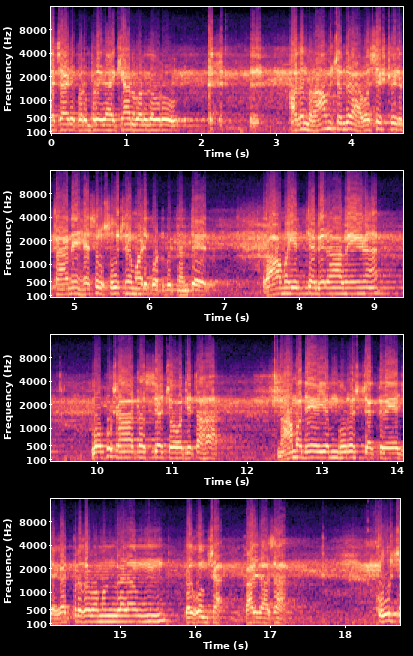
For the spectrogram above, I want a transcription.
ಆಚಾರ್ಯ ಪರಂಪರೆ ವ್ಯಾಖ್ಯಾನ ಬರೆದವರು. ಅದನ್ನು ರಾಮಚಂದ್ರ ವಸಿಷ್ಠರಿಗೆ ತಾನೇ ಹೆಸರು ಸೂಚನೆ ಮಾಡಿ ಕೊಟ್ಬಿಟ್ಟಂತೆ ರಾಮಯತ್ಯ ವಿರಾಮೇಣ ವಪುಷಾ ತಸ್ಯ ಚೋದಿತ. ನಾಮಧೇಯಂ ಗುರುಶ್ಚಕ್ರೆ ಜಗತ್ಪ್ರಸವ ಮಂಗಳಂ ರಘುವಂಶ ಕಾಳಿದಾಸ ಕೂರ್ಚ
